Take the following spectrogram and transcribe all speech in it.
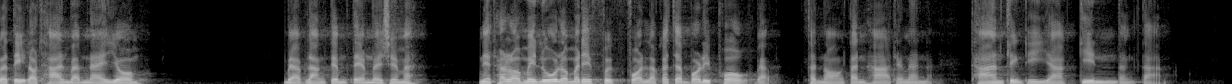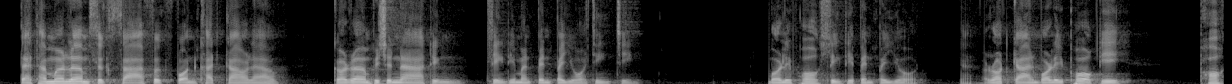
กติเราทานแบบไหนโยม แบบหลังเต็มๆเลยใช่ไหมเนี่ยถ้าเราไม่รู้เราไม่ได้ฝึกฝนเราก็จะบริโภคแบบสนองตัณหาทั้งนั้นทานสิ่งที่อยากกินต่างๆ แต่ถ้าเมื่อเริ่มศึกษาฝึกฝนขัดเกลาแล้ว ก็เริ่มพิจารณาถึงสิ่งที่มันเป็นประโยชน์จริงๆ บริโภคสิ่งที่เป็นประโยชน์ลดการบริโภคที่พอก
